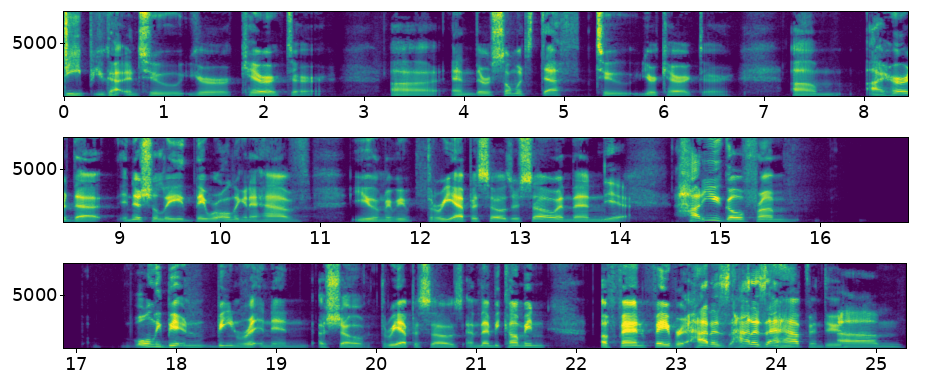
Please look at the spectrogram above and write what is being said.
deep you got into your character, uh, and there was so much depth to your character. Um, I heard that initially they were only going to have you in maybe three episodes or so, and then yeah. how do you go from only being being written in a show three episodes and then becoming a fan favorite? How does how does that happen dude? Um,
